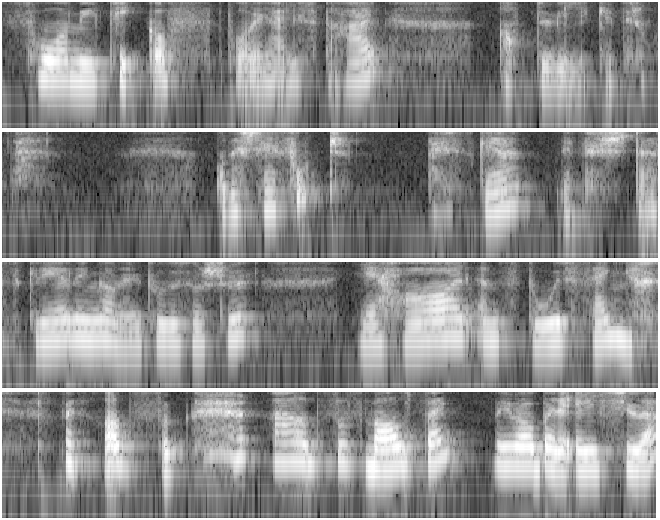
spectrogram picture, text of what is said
så mye tick-off på denne lista her at du vil ikke tro det. Og det skjer fort. Jeg husker det første jeg skrev den gangen i 2007. Jeg har en stor seng. Jeg hadde så, jeg hadde så smal seng. Den var bare 1,20.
